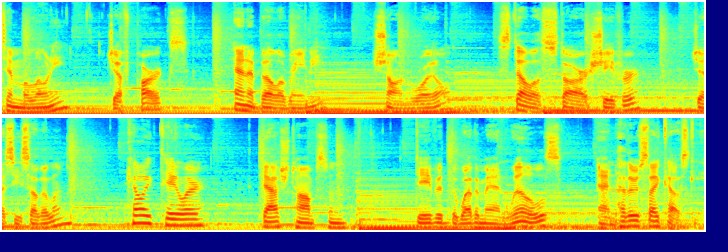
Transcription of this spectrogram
Tim Maloney, Geoff Parks, Annabella Ramey, Sean Royal, Stella Starr Shaffer, Jesse Sutherland, Kelly Taylor, Dash Thompson, David the Weatherman Wills, and Heather Zajkowski.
